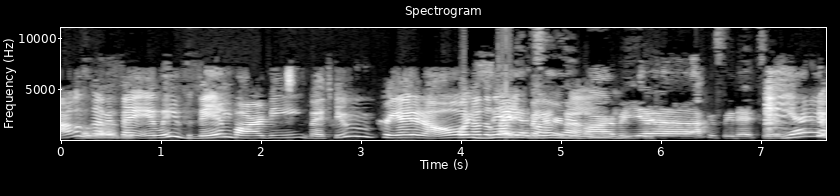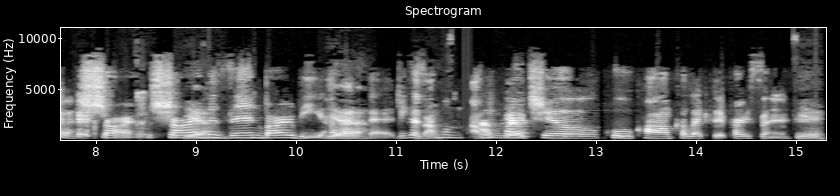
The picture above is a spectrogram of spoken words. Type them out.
I was I gonna love it. say at least Zen Barbie, but you created a whole Or nother Zen lane for your Barbie. Barbie. Yeah, I can see that too. Yeah, Char, Char Yeah, the Zen Barbie. I like yeah, that because I'm a I'm a real chill, cool, calm, collected person. yeah.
